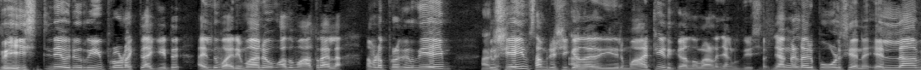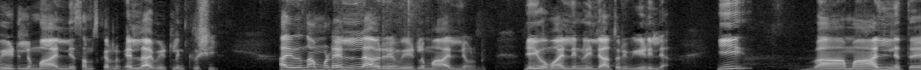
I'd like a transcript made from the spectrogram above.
വേസ്റ്റിനെ ഒരു റീപ്രോഡക്റ്റ് ആക്കിയിട്ട് അതിൽ നിന്ന് വരുമാനവും അത് മാത്രമല്ല നമ്മുടെ പ്രകൃതിയെയും കൃഷിയെയും സംരക്ഷിക്കുന്ന രീതിയിൽ മാറ്റിയെടുക്കുക എന്നുള്ളതാണ് ഞങ്ങൾ ഉദ്ദേശിക്കുന്നത് ഞങ്ങളുടെ ഒരു പോളിസി തന്നെ എല്ലാ വീട്ടിലും മാലിന്യ സംസ്കരണം എല്ലാ വീട്ടിലും കൃഷി. അതായത് നമ്മുടെ എല്ലാവരുടെയും വീട്ടിലും മാലിന്യമുണ്ട്. ജൈവ മാലിന്യങ്ങൾ ഇല്ലാത്തൊരു വീടില്ല. ഈ മാലിന്യത്തെ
